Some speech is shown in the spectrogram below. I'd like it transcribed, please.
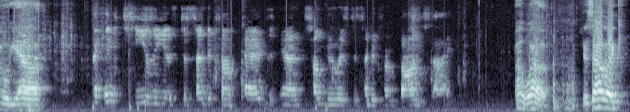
Oh yeah. I think Cheesy is descended from Egg, and Chungu is descended from Banzai. Oh wow. Is that like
